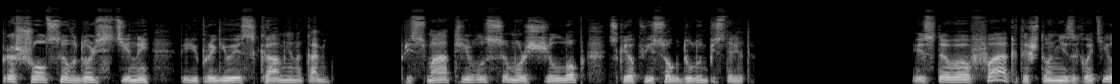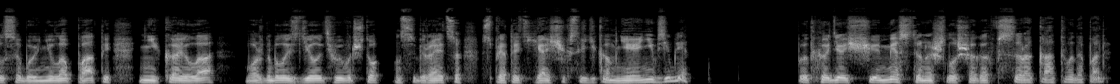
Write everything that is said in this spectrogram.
прошелся вдоль стены, перепрыгивая с камня на камень. Присматривался, морщил лоб, скреб висок дулом пистолета. Из того факта, что он не захватил с собой ни лопаты, ни кайла, можно было сделать вывод, что он собирается спрятать ящик среди камней, а не в земле. Подходящее место нашло в шагах в сорока от водопада.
